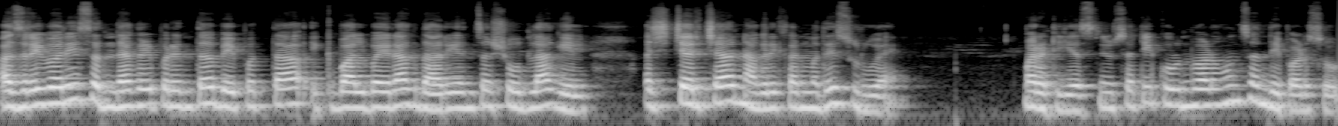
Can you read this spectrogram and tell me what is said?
आज रविवारी संध्याकाळीपर्यंत बेपत्ता इक्बाल बैरागदार यांचा शोध लागेल अशी चर्चा नागरिकांमध्ये सुरू आहे. मराठी एस न्यूजसाठी कुरुंदवाडहून संदीप अडसूळ.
